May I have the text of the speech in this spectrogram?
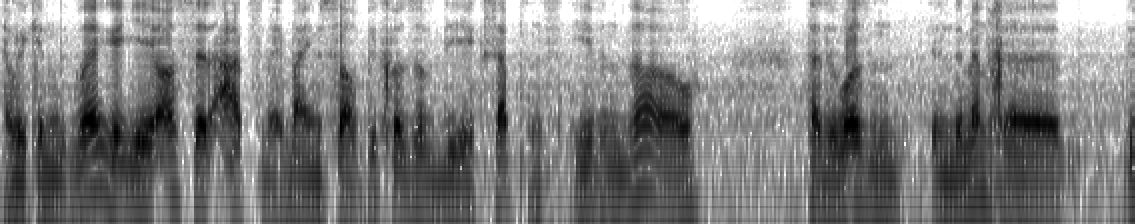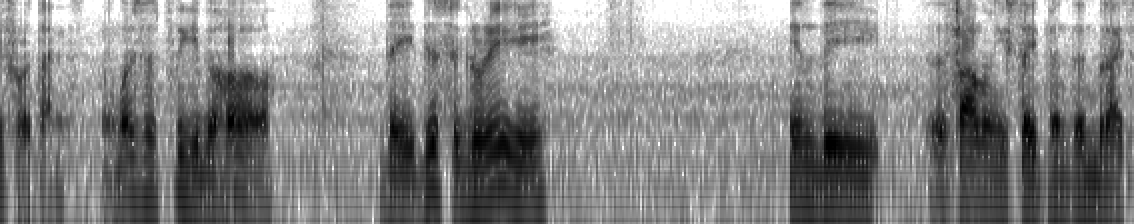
And we can yeoser atzme by himself because of the acceptance, even though that it wasn't in the mincha before Tainis. And what says pligi beho, they disagree in the, following statement in Brais.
